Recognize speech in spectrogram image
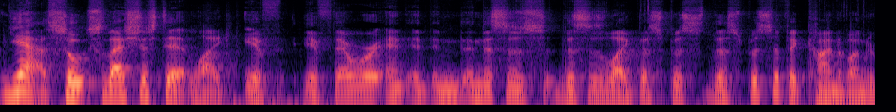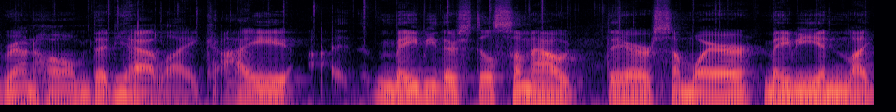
yeah so so that's just it like if if there were and and, and this is this is like the spec- the specific kind of underground home that yeah like I maybe there's still some out there somewhere maybe in like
